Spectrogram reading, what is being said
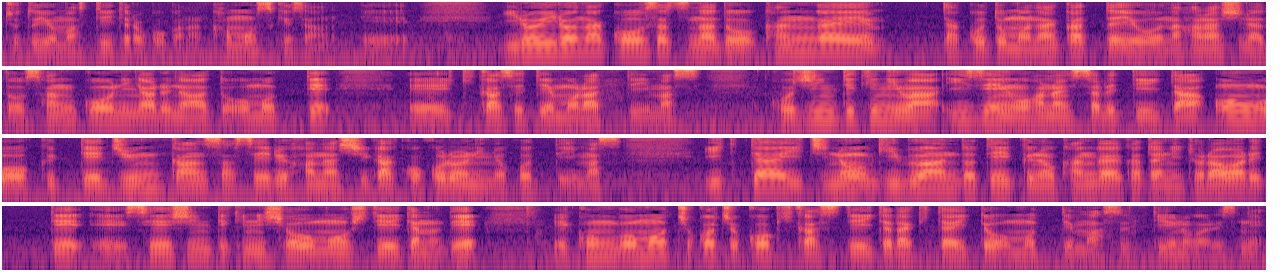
ちょっと読ませていただこうかな。鴨助さん、えー、いろいろな考察など考えたこともなかったような話など参考になるなと思って、えー、聞かせてもらっています。個人的には以前お話しされていた恩を送って循環させる話が心に残っています。1対1のギブアンドテイクの考え方にとらわれて、精神的に消耗していたので、今後もちょこちょこ聞かせていただきたいと思ってますっていうのがですね、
